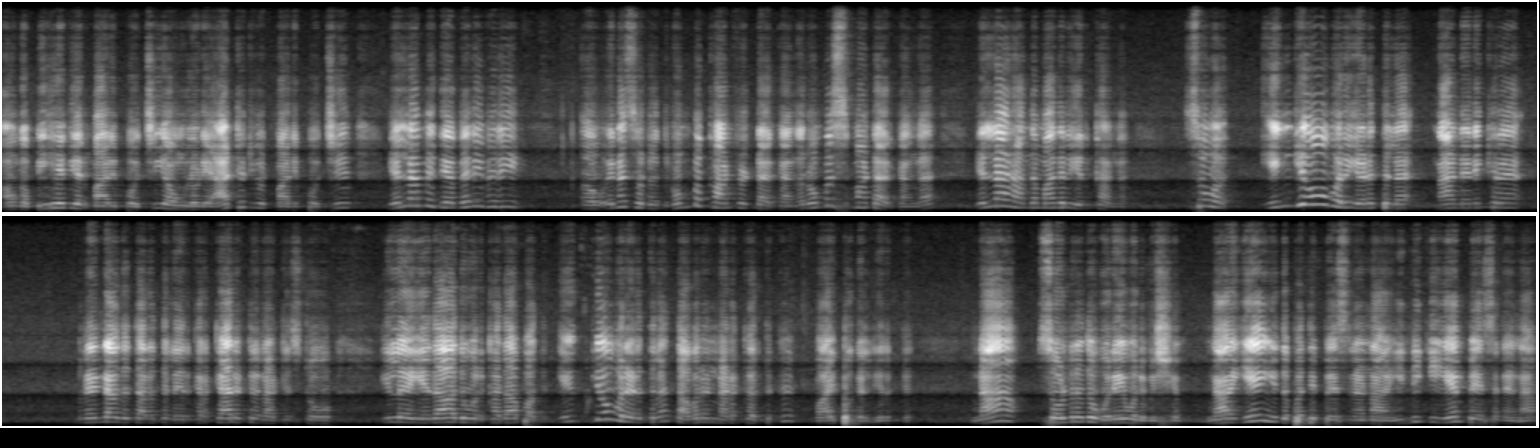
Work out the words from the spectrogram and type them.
அவங்க பிஹேவியர் மாறி போச்சு அவங்களுடைய ஆட்டிடியூட் மாறி போச்சு எல்லாமே தே வெரி வெரி என்ன சொல்றது? ரொம்ப கான்ஃபிடண்டா இருக்காங்க. ரொம்ப ஸ்மார்ட்டா இருக்காங்க. எல்லாரும் அந்த மாதிரி இருக்காங்க. ஸோ எங்கேயோ ஒரு இடத்துல நான் நினைக்கிறேன் ரெண்டாவது தரத்தில் இருக்கிற கேரக்டர் ஆர்டிஸ்டோ இல்லை ஏதாவது ஒரு கதாபாத்திரம் எங்கேயோ ஒரு இடத்துல தவறு நடக்கிறதுக்கு வாய்ப்புகள் இருக்கு. நான் சொல்றது ஒரே ஒரு விஷயம். நான் ஏன் இதை பத்தி பேசினேன்னா இன்னைக்கு ஏன் பேசினேன்னா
